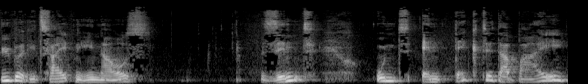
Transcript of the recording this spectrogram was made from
über die Zeiten hinaus sind und entdeckte dabei,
